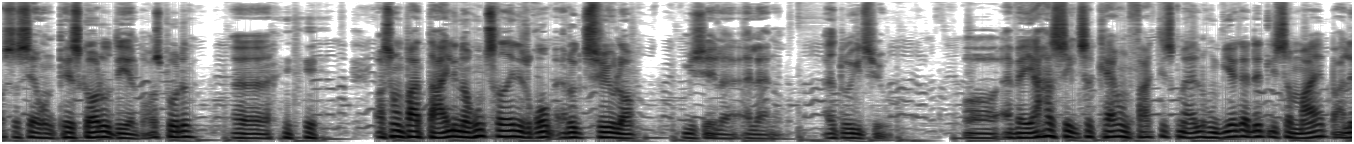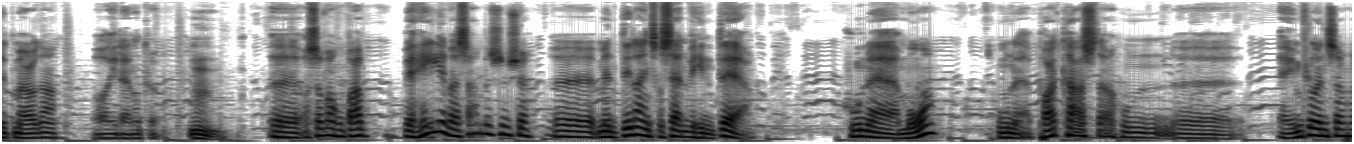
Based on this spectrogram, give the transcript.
og så ser hun pisse godt ud, det hjælper også på det. Øh, og så er hun bare dejlig. Når hun træder ind i et rum, er du ikke i tvivl om, Michelle er- er landet. Er du ikke i tvivl. Og af hvad jeg har set, så kan hun faktisk med alle. Hun virker lidt ligesom mig, bare lidt mørkere og et andet køn. Mm. Øh, og så var hun bare behagelig at være sammen med, synes jeg. Øh, men det, der er interessant ved hende, det er, hun er mor, hun er podcaster, hun øh, er influencer,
